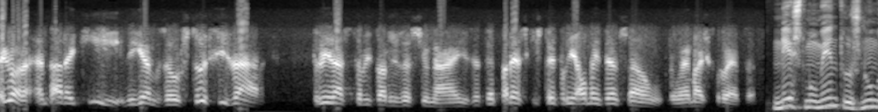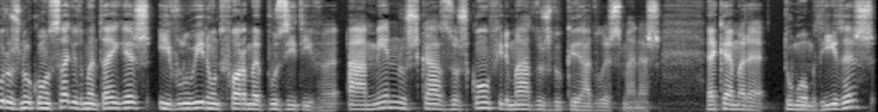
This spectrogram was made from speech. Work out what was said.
Agora, andar aqui, digamos, a ostracizar determinados territórios nacionais, até parece que isto tem real uma intenção, não é mais correta. Neste momento, os números no Conselho de Manteigas evoluíram de forma positiva. Há menos casos confirmados do que há duas semanas. A Câmara tomou medidas,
